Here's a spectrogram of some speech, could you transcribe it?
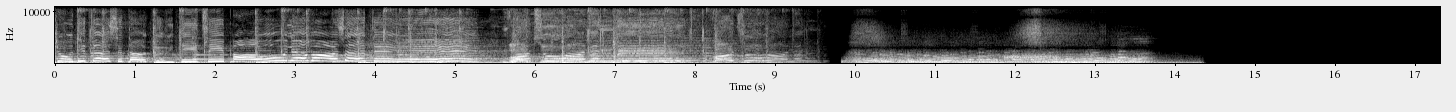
शोधित असता कवितेचे पाऊल वाजते. वाचू आनंदे.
